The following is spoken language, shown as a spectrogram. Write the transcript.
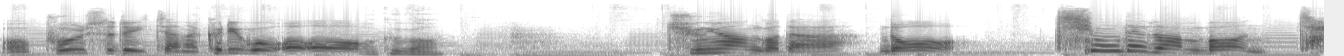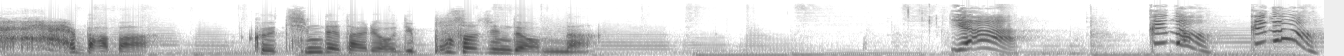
어, 부을 수도 있잖아. 그리고, 어, 어, 그거. 중요한 거다. 너, 침대도 한번 잘 봐봐. 그 침대 다리 어디 부서진 데 없나? 야! 끊어! 끊어!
